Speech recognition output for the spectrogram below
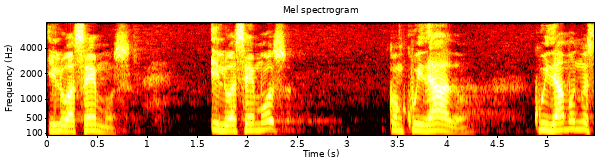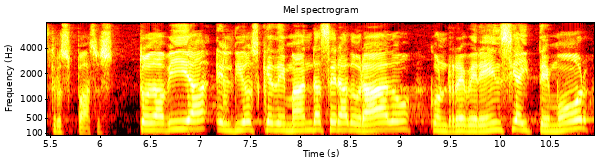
Y lo hacemos. Y lo hacemos con cuidado. Cuidamos nuestros pasos. Todavía el Dios que demanda ser adorado con reverencia y temor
